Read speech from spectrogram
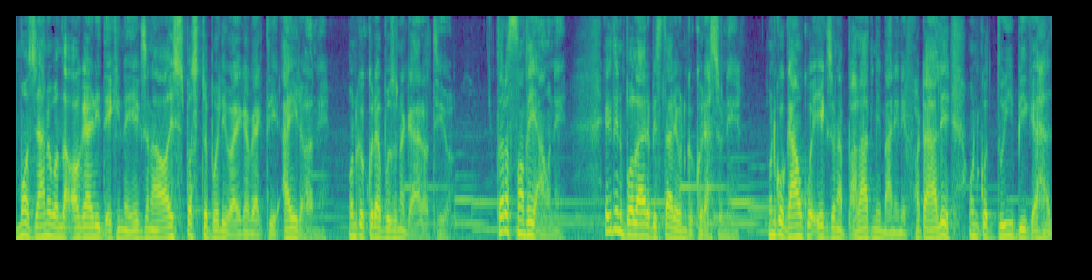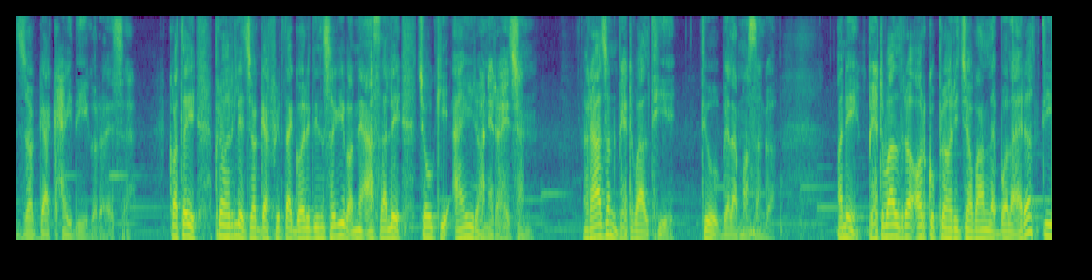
म जानुभन्दा अगाडिदेखि नै एकजना अस्पष्ट बोली भएका व्यक्ति आइरहने। उनको कुरा बुझ्न गाह्रो थियो तर सधैँ आउने। एक दिन बोलाएर बिस्तारै उनको कुरा सुने। उनको गाउँको एकजना भलादमी मानिने फटाहाले उनको दुई बिघा जग्गा खाइदिएको रहेछ। कतै प्रहरीले जग्गा फिर्ता गरिदिन्छ कि भन्ने आशाले चौकी आइरहने रहेछन्। राजन भेटवाल थिए त्यो बेला मसँग। अनि भेटवाल र अर्को प्रहरी जवानलाई बोलाएर ती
